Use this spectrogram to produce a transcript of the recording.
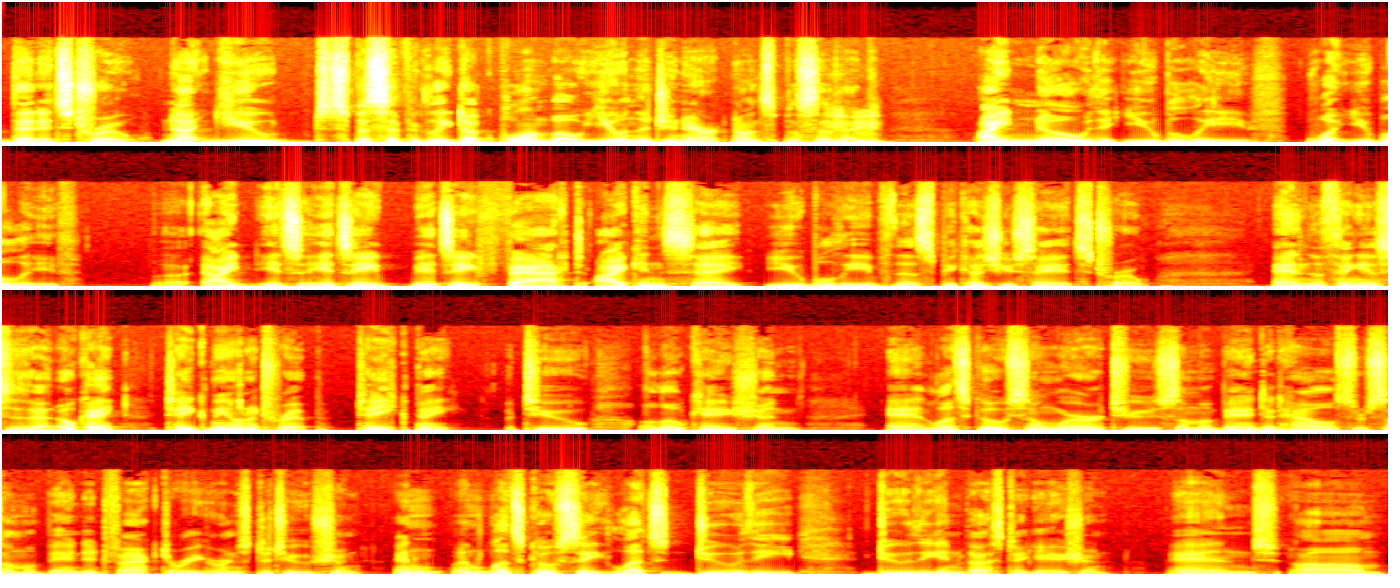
that it's true. Not you specifically, Doug Palumbo, you and the generic, non specific. Mm-hmm. I know that you believe what you believe. Uh, I it's it's a it's a fact. I can say you believe this because you say it's true. And the thing is, is that okay? Take me on a trip. Take me to a location, and let's go somewhere to some abandoned house or some abandoned factory or institution, and and let's go see. Let's do the do the investigation and um,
